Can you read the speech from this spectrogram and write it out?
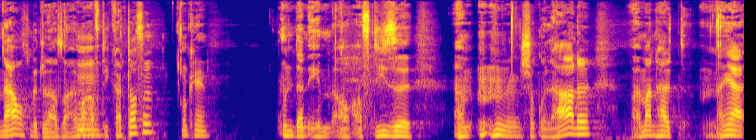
Nahrungsmittel. Also einmal Mhm. auf die Kartoffel Okay. und dann eben auch auf diese ähm, Schokolade, weil man halt, naja,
